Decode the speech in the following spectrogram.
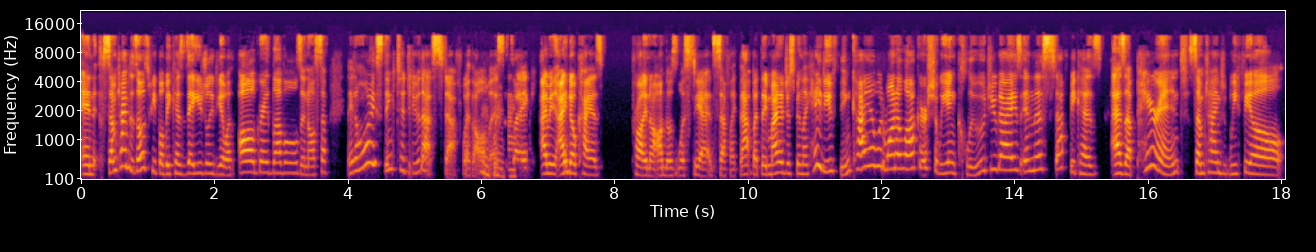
And sometimes it's those people because they usually deal with all grade levels and all stuff. They don't always think to do that stuff with all this. Mhm. It's like, I mean, I know Kya's probably not on those lists yet and stuff like that, but they might have just been like, hey, do you think Kya would want a locker? Should we include you guys in this stuff? Because as a parent, sometimes we feel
